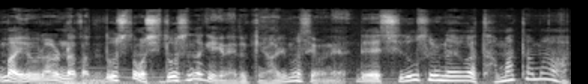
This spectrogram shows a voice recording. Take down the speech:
まあいろいろある中でどうしても指導しなきゃいけない時がありますよね。で指導する内容がたまたま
